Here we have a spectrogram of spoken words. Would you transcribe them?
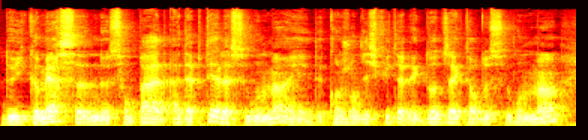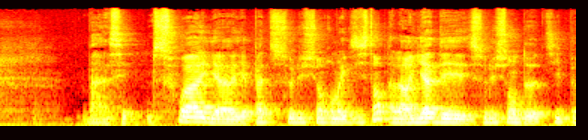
de, e-commerce ne sont pas adaptées à la seconde main. Et quand j'en discute avec d'autres acteurs de seconde main, bah, soit il n'y a, a, pas de solution vraiment existante. Alors il y a des solutions de type,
